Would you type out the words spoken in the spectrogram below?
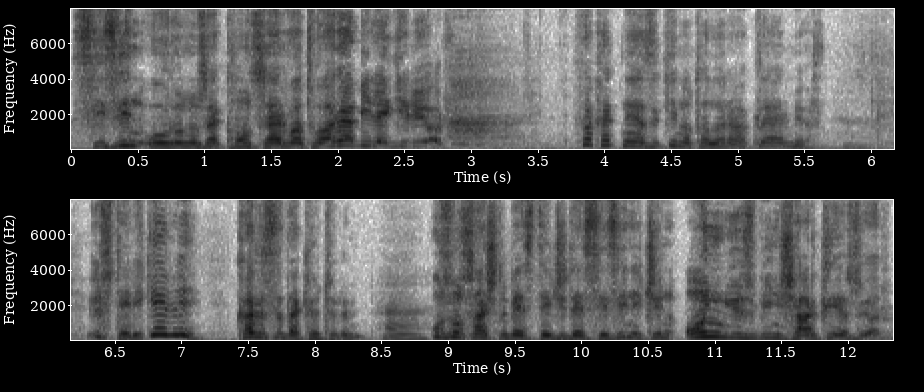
Sizin uğrunuza konservatuvara bile giriyor. Fakat ne yazık ki notaları akla ermiyor. Üstelik evli. Karısı da kötürüm. Uzun saçlı besteci de sizin için on yüz bin şarkı yazıyor.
